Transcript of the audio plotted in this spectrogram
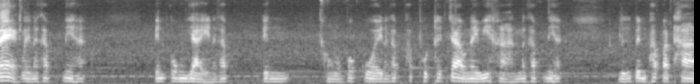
แรกๆเลยนะครับ นี่ฮะ เป็นองค์ใหญ่นะครับ เป็นของหลวงพ่อกลวยนะครับ พระพุทธเจ้าในวิหารนะครับ นี่ฮะ หรือเป็นพระประธาน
